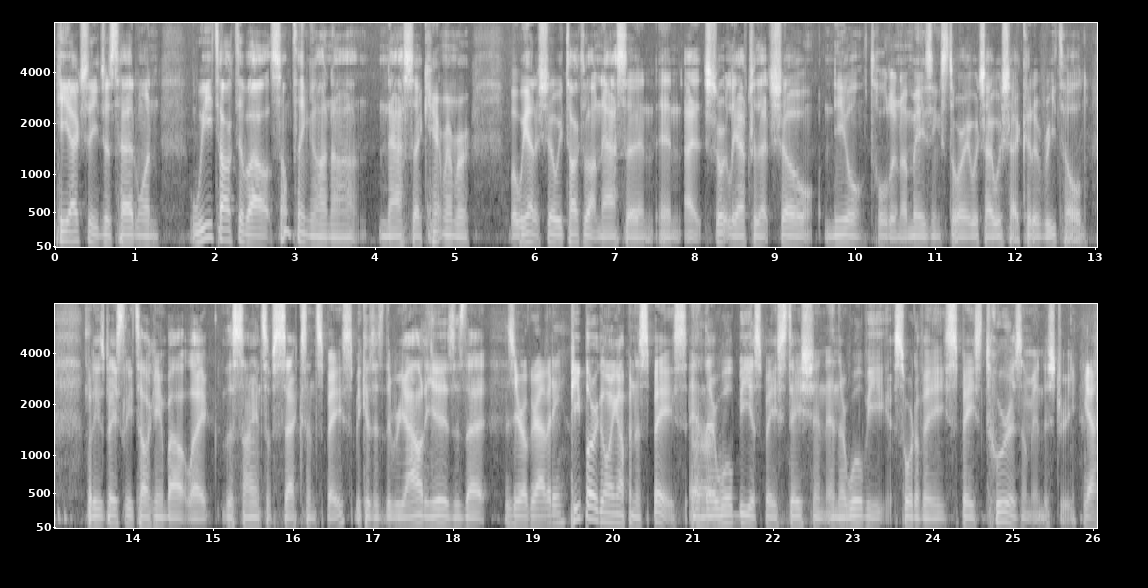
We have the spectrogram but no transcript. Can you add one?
He actually just had one. We talked about something on uh, NASA. I can't remember, but we had a show. We talked about NASA, and and I, shortly after that show, Neil told an amazing story, which I wish I could have retold. But he was basically talking about like the science of sex in space, because it's, the reality is is that Zero gravity. people are going up into space and Uh-huh. there will be a space station and there will be sort of a space tourism industry Yeah.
